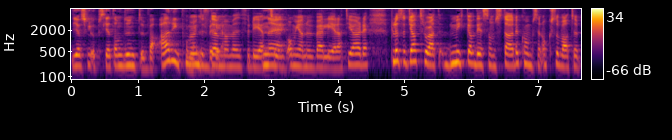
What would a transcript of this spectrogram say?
jag skulle uppskatta om du inte var arg på Du mig behöver inte för döma det. mig för det, Nej. typ, om jag nu väljer att göra det. Plus att jag tror att mycket av det som störde kompisen också var typ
